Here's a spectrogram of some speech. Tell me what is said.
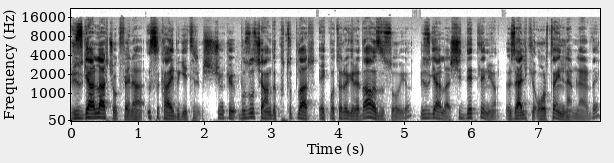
rüzgarlar çok fena ısı kaybı getirmiş. Çünkü buzul çağında kutuplar ekvatora göre daha hızlı soğuyor. Rüzgarlar şiddetleniyor. Özellikle orta enlemlerde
